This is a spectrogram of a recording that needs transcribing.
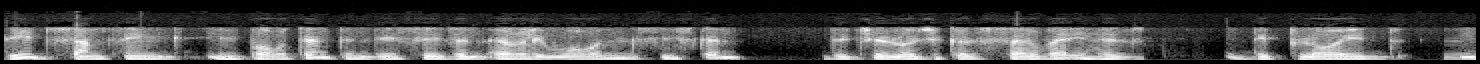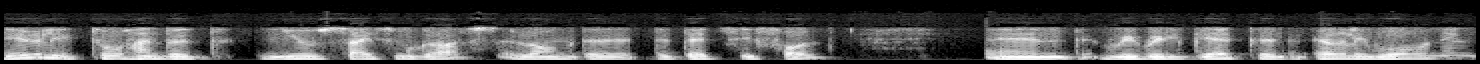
did something important, and this is an early warning system. The Geological Survey has deployed nearly 200 new seismographs along the, the Dead Sea Fault, and we will get an early warning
